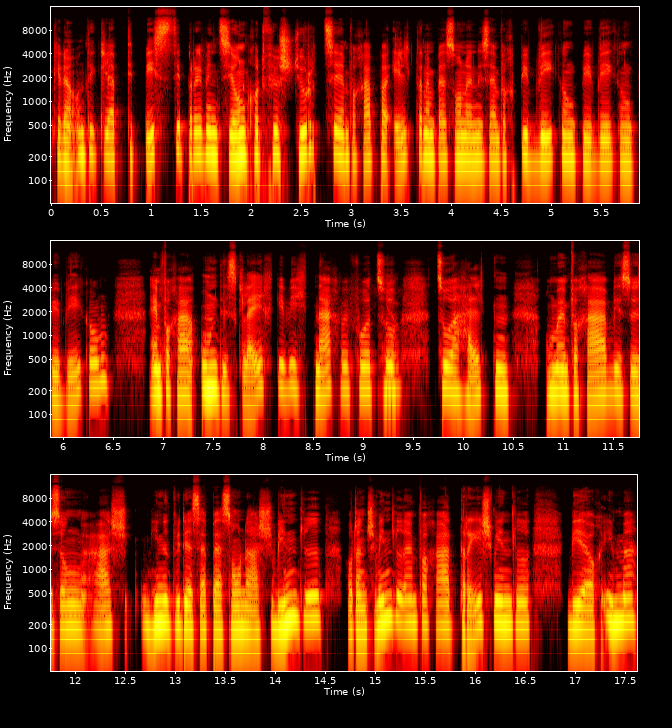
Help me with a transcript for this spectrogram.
Genau, und ich glaube, die beste Prävention gerade für Stürze, einfach auch bei älteren Personen, ist einfach Bewegung, Bewegung, Bewegung. Einfach auch, um das Gleichgewicht nach wie vor zu, Ja. zu erhalten, um einfach auch, wie soll ich sagen, auch hin und wieder ist eine Person auch Schwindel oder ein Schwindel einfach auch, Drehschwindel, wie auch immer.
